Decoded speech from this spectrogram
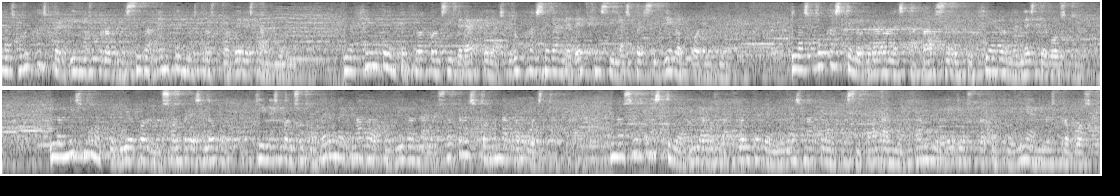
las brujas perdimos progresivamente nuestros poderes también. La gente empezó a considerar que las brujas eran herejes y las persiguieron por ello. Las pocas que lograron escapar se refugiaron en este bosque. Lo mismo ocurrió con los hombres lobo, quienes con su poder mermado acudieron a nosotras con una propuesta. Nosotras crearíamos la fuente de miasma que necesitaban y a cambio ellos protegerían nuestro bosque.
